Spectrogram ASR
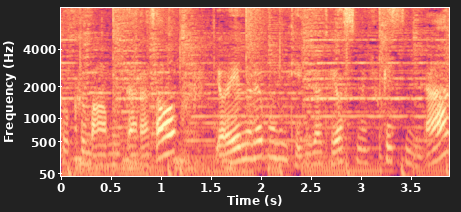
또 그 마음을 따라서 여행을 해보는 계기가 되었으면 좋겠습니다.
